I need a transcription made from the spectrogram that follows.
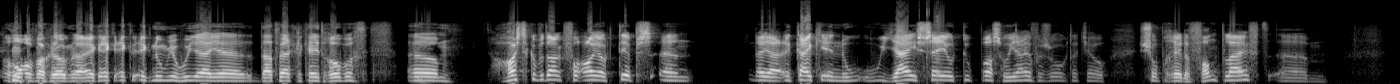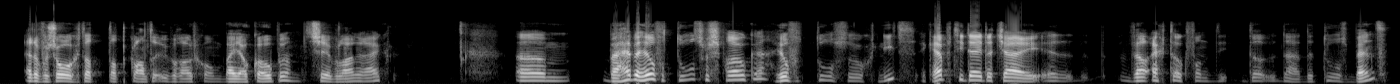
Robert mag ook. Nou, ik, ik, ik, ik noem je hoe jij uh, daadwerkelijk heet, Robert. Um, hartstikke bedankt voor al jouw tips en nou ja, een kijkje in hoe, hoe jij SEO toepast, hoe jij ervoor zorgt dat jouw shop relevant blijft. Um, en ervoor zorgt dat, dat klanten überhaupt gewoon bij jou kopen. Dat is zeer belangrijk. Um, we hebben heel veel tools besproken, heel veel tools nog niet. Ik heb het idee dat jij uh, wel echt ook van die, de, nou, de tools bent.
